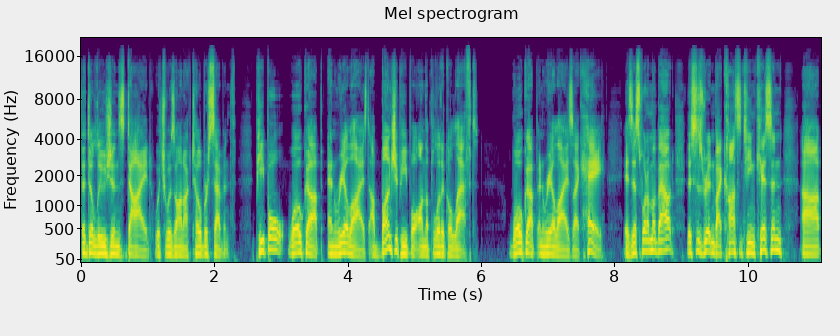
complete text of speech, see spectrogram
the Delusions Died, which was on October 7th. People woke up and realized, a bunch of people on the political left woke up and realized, like, hey, is this what I'm about? This is written by Konstantin Kisin. Uh,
